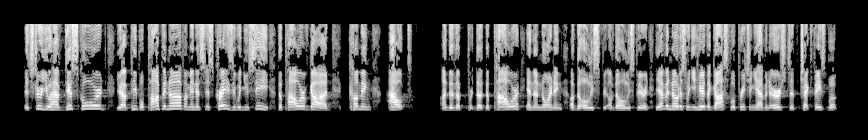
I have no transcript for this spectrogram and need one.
It's true, you have discord, you have people popping up. I mean, it's just crazy when you see the power of God coming out under the, the, the power and anointing of the Holy of the Holy Spirit. You ever notice when you hear the gospel preaching, you have an urge to check Facebook?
